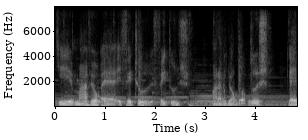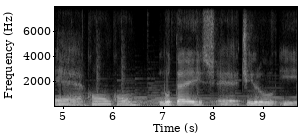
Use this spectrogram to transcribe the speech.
Que Marvel é efeito, efeitos maravilhosos, é, com, com lutas, é, tiro e.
